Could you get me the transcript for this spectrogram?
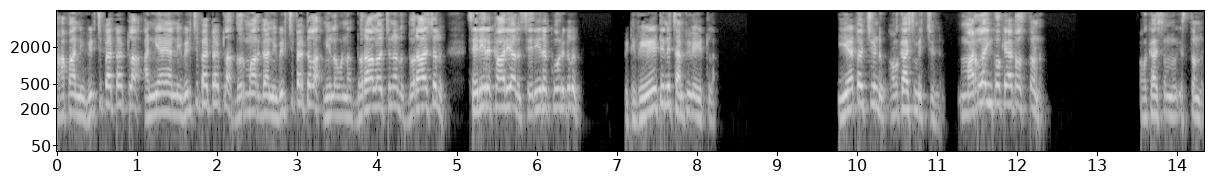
పాపాన్ని విడిచిపెట్టట్లా. అన్యాయాన్ని విడిచిపెట్టట్లా. దుర్మార్గాన్ని విడిచిపెట్టలా. నీలో ఉన్న దురాలోచనలు దురాశలు శరీర కార్యాలు శరీర కోరికలు వీటి వేటిని చంపివేయట్లా. ఏటొచ్చిండు ఏట వచ్చిండు అవకాశం ఇచ్చిండు. మరలా ఇంకొక ఏట వస్తుండు. అవకాశం ఇస్తుండు.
